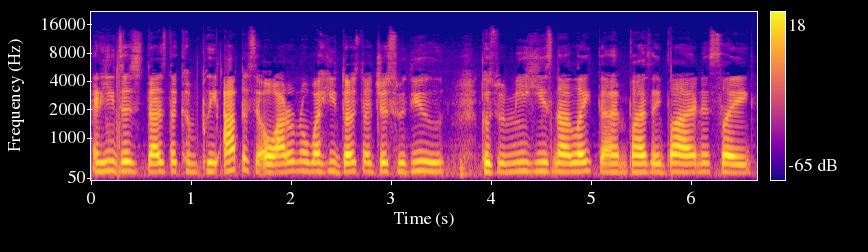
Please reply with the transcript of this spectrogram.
and he just does the complete opposite oh i don't know why he does that just with you because with me he's not like that and blah blah blah and it's like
